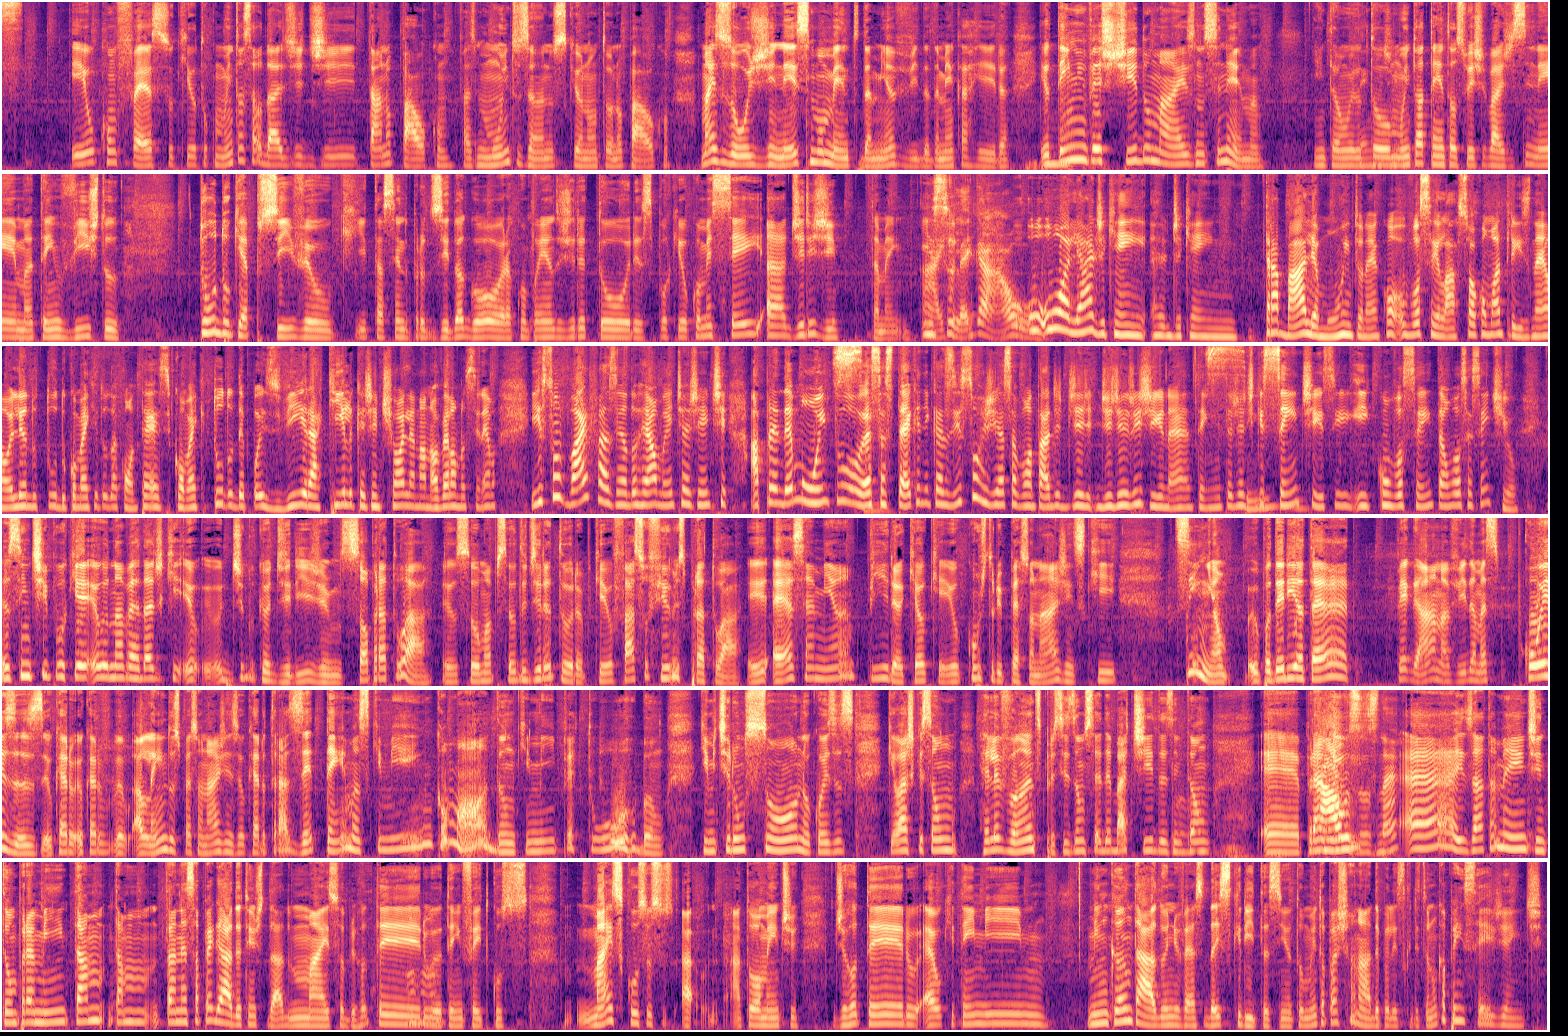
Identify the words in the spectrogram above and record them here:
eu confesso que eu tô com muita saudade de estar no palco. Faz muitos anos que eu não tô no palco. Mas hoje, nesse momento da minha vida, da minha carreira, eu tenho investido mais no cinema. Então eu tô Entendi. muito atenta aos festivais de cinema, tenho visto tudo que é possível que está sendo produzido agora, acompanhando os diretores, porque eu comecei a dirigir também. Ai, Isso- que legal. O, o olhar de quem, de quem trabalha muito, né? com- Você lá, só como atriz, né? Olhando tudo, como é que tudo acontece, como é que tudo depois vira aquilo que a gente olha na novela, no cinema. Isso vai fazendo realmente a gente aprender muito essas técnicas e surgir essa vontade de, de dirigir, né? Tem muita gente que Sim. sente isso e, e com você, então, você sentiu. Eu senti porque eu, na verdade, que eu, eu digo que eu dirijo só pra atuar. Eu sou uma pseudo-diretora, porque eu faço filmes pra atuar. Essa é a minha pira, que é o quê? Eu construí personagens que, sim, eu, poderia até pegar na vida, mas coisas, eu quero, eu quero, eu- além dos personagens, eu quero trazer temas que me incomodam, que me perturbam, que me tiram sono, coisas que eu acho que são relevantes, precisam ser debatidas. Então, é, para mim, Causos, né? é, exatamente. Então, pra mim, tá, tá, tá nessa pegada. Eu tenho estudado mais sobre roteiro, eu tenho feito cursos, mais cursos a- atualmente de roteiro. É o que tem me, me encantado o universo da escrita, assim. Eu tô muito apaixonada pela escrita. Eu nunca pensei, gente.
